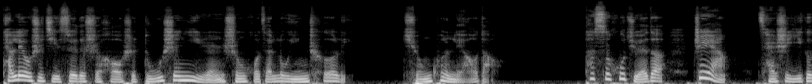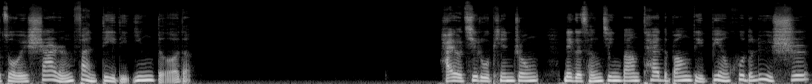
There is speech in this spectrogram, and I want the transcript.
他六十几岁的时候是独身一人，生活在露营车里，穷困潦倒。他似乎觉得这样才是一个作为杀人犯弟弟应得的。还有纪录片中那个曾经帮泰德·邦迪辩护的律师，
